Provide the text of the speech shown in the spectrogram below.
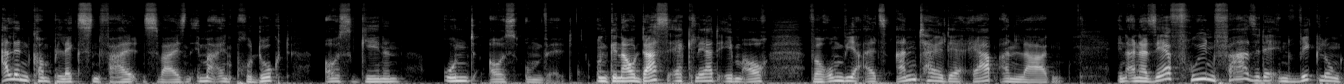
allen komplexen Verhaltensweisen, immer ein Produkt aus Genen und aus Umwelt. Und genau das erklärt eben auch, warum wir als Anteil der Erbanlagen in einer sehr frühen Phase der Entwicklung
